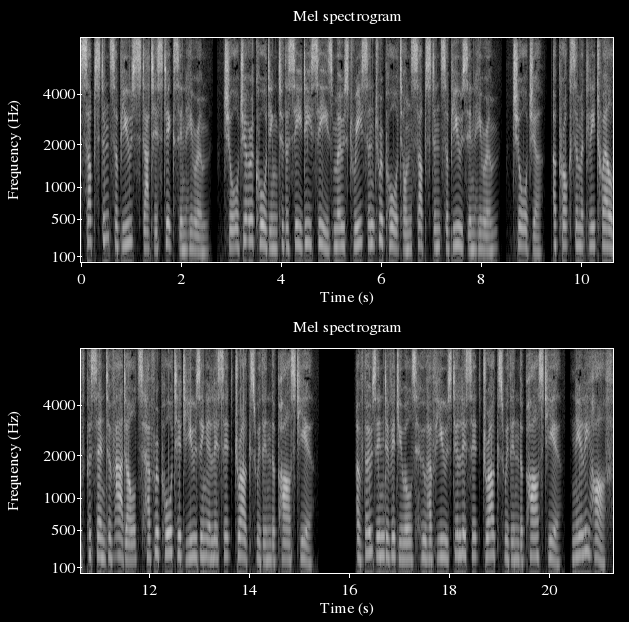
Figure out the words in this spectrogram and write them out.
Substance abuse statistics in Hiram, Georgia According to the CDC's most recent report on substance abuse in Hiram, Georgia, approximately 12% of adults have reported using illicit drugs within the past year. Of those individuals who have used illicit drugs within the past year, nearly half,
